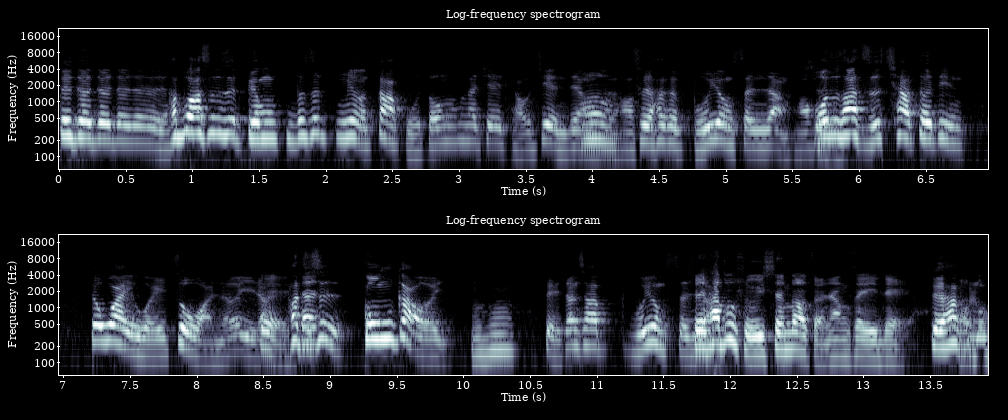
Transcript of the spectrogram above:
对对对对对对，他不知道是不是不用，不是没有大股东那些条件这样子，嗯、所以他可以不用声让，或者他只是恰特定在外围做完而已啦，它只是公告而已。嗯哼。对，但是它不用申，所以它不属于申报转让这一类啊。对它可能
